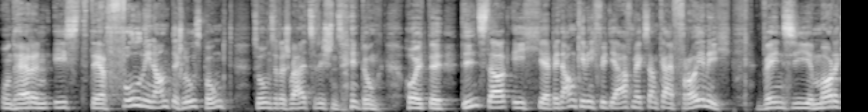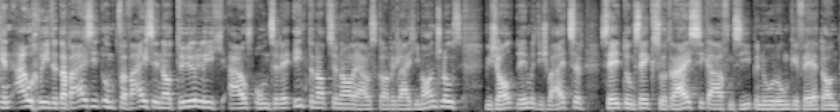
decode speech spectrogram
und Herren, ist der fulminante Schlusspunkt zu unserer schweizerischen Sendung heute Dienstag. Ich äh, bedanke mich für die Aufmerksamkeit, freue mich, wenn Sie morgen auch wieder dabei sind und verweise natürlich auf unsere internationale Ausgabe gleich im Anschluss. Wir schalten immer die Schweizer Sendung 6.30 Uhr auf, um 7 Uhr ungefähr dann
